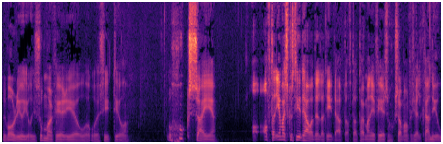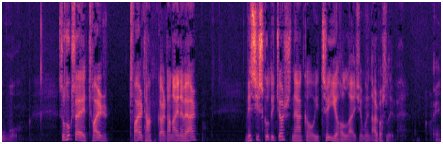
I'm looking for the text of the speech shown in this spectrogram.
det var ju i sommarferie och och sitter och och huxar i ofta jag vet inte hur det har det tid att ofta tar man i ferie så huxar man för själv kan ju. Så huxar jag tar två tankar den ene var hvis jeg skulle gjøre nækka og i tre holde ikke min arbeidsliv. Okay.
